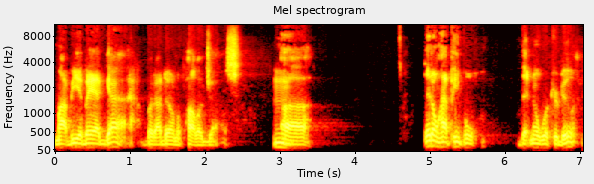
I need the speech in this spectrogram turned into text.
might be a bad guy, but I don't apologize. Mm. Uh, they don't have people that know what they're doing.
